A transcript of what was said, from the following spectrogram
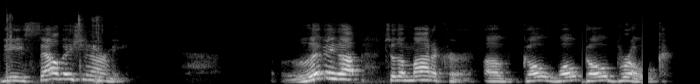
The Salvation Army, living up to the moniker of go woke, go broke,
